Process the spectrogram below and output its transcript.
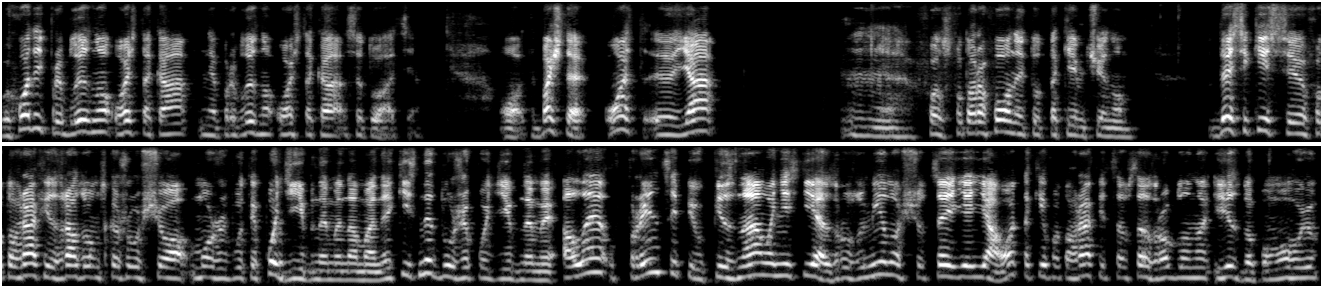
Виходить приблизно ось така приблизно ось така ситуація. От, Бачите, е, я сфотографований тут таким чином. Десь якісь е, фотографії, зразу вам скажу, що можуть бути подібними на мене, якісь не дуже подібними, але в принципі впізнаваність є. Зрозуміло, що це є я. От такі фотографії, це все зроблено із допомогою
